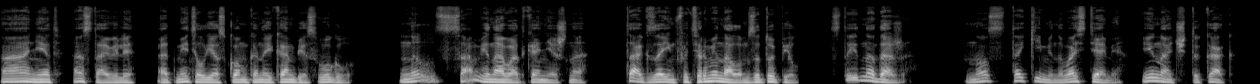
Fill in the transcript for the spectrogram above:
А, нет, оставили. Отметил я скомканный комбез в углу. Ну, сам виноват, конечно. Так за инфотерминалом затупил. Стыдно даже. Но с такими новостями. Иначе-то как?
